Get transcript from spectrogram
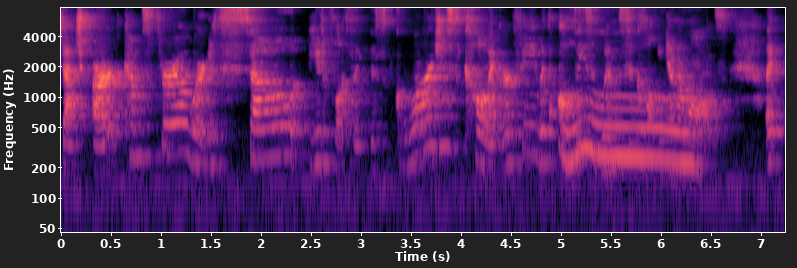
Dutch art comes through where it's so beautiful. It's like this gorgeous calligraphy with all these whimsical Ooh. animals, like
